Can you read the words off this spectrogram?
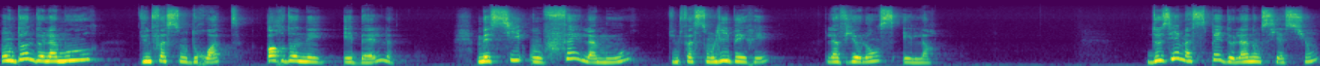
On donne de l'amour d'une façon droite, ordonnée et belle, mais si on fait l'amour d'une façon libérée, la violence est là. Deuxième aspect de l'Annonciation,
